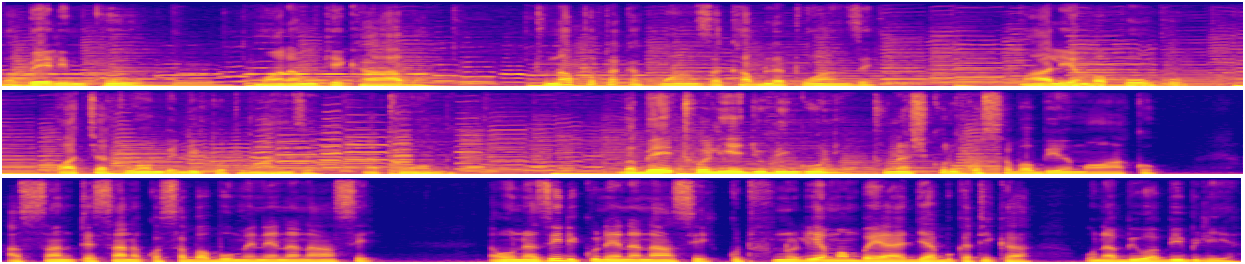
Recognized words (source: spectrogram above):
Babeli Mkuu, mwanamke kahaba. Tunapotaka kuanza, kabla tuanze mahali ambapo upo, wacha tuombe, ndipo tuanze na tuombe. Baba yetu aliye juu mbinguni, tunashukuru kwa sababu ya wema wako. Asante sana kwa sababu umenena nasi na unazidi kunena nasi, kutufunulia mambo ya ajabu katika unabii wa Biblia.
